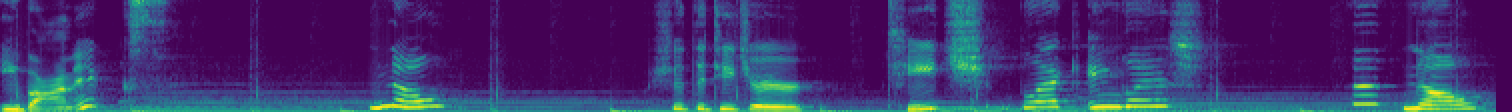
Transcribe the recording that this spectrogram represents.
Ebonics? No, should the teacher teach Black English? Eh, no.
